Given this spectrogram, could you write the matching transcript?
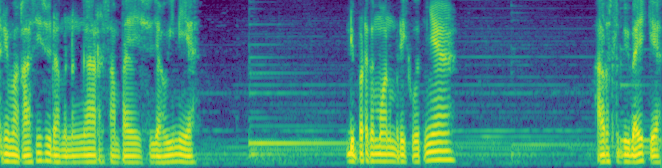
Terima kasih sudah mendengar sampai sejauh ini ya. Di pertemuan berikutnya harus lebih baik ya.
